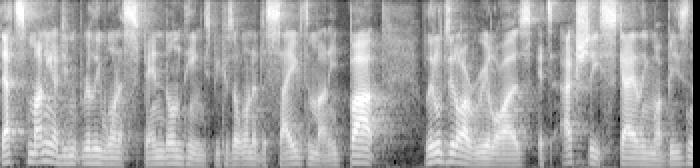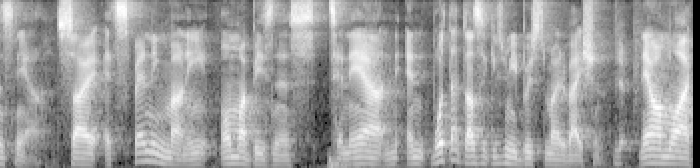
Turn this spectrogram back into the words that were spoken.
that's money I didn't really want to spend on things because I wanted to save the money. But little did I realize it's actually scaling my business now. So it's spending money on my business to now, and, and what that does, it gives me a boost of motivation. Yep. Now I'm like,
